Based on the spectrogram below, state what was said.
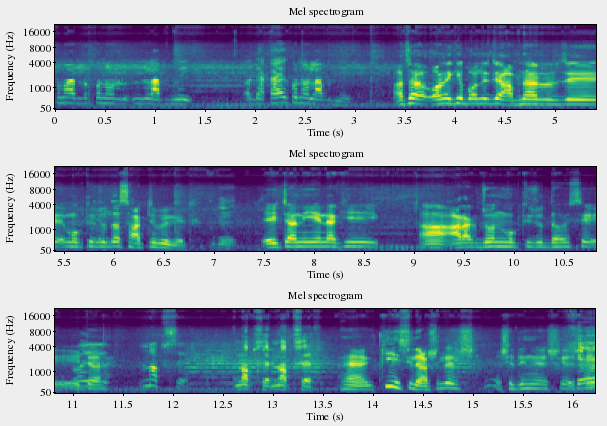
তোমার কোনো লাভ নেই ও দেখায় কোনো লাভ নেই। আচ্ছা অনেকে বলে যে আপনার যে মুক্তিযোদ্ধা সার্টিফিকেট জি। এইটা নিয়ে নাকি আর একজন মুক্তিযোদ্ধা হয়েছে এটা নফসে। নকশের নকশের হ্যাঁ কি ছিল আসলে সেদিন সে সেই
